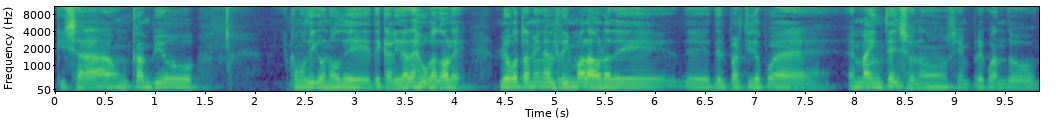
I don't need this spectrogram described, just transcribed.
quizás un cambio, como digo, ¿no? de, de, calidad de jugadores. Luego también el ritmo a la hora de, de, del partido pues es más intenso, ¿no? Siempre cuando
